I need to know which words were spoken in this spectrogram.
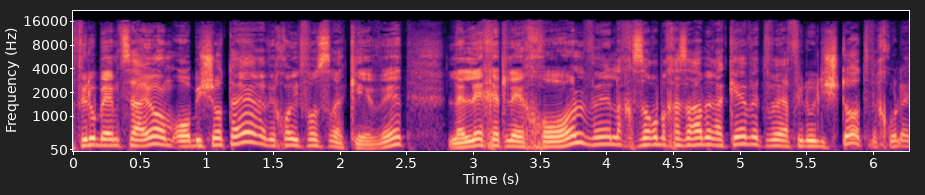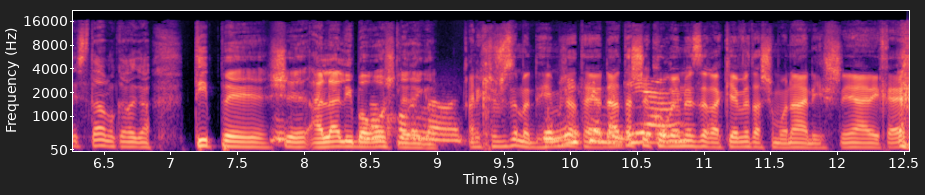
אפילו באמצע היום או בשעות הערב, יכול לתפוס רכבת, ללכת לאכול ולחזור בחזרה ברכבת ואפילו לשתות וכולי, סתם כרגע טיפ אה, שעלה לי בראש נכון לרגע. אני חושב שזה מדהים שאתה ידעת שקוראים לזה רכבת השמונה, אני שנייה, אני חייב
